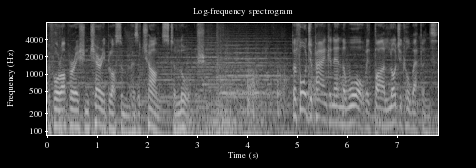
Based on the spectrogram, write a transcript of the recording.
before Operation Cherry Blossom has a chance to launch. Before Japan can end the war with biological weapons,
